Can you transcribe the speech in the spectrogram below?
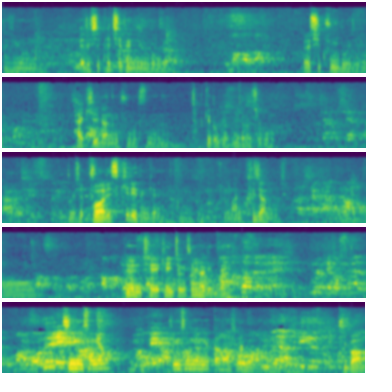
근데 지금 메르시 패치된 이후로 메르시 궁도 이제 발키리라는 궁을 쓰면 잡기도 매우 힘들어지고 또 이제 부활이 스킬이 된 게 아무래도 좀 많이 크지 않나 싶어요. 어, 그냥 제 개인적인 생각인데 팀 성향? 팀 성향에 따라서 아무래도 디바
